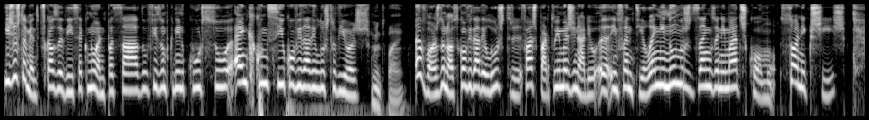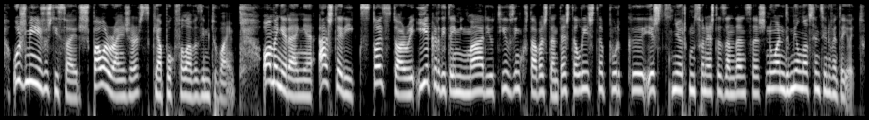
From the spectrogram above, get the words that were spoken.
E justamente por causa disso é que no ano passado fiz um pequeno curso em que conheci o convidado ilustre de hoje. Muito bem. A voz do nosso convidado ilustre faz parte do imaginário eh, infantil em inúmeros desenhos animados como Sonic X, Os Mini Justiceiros, Power Rangers, que há pouco falavas e muito bem, Homem-Aranha, Asterix, Toy Story e acredita em mim, Mário, tive-vos encurtar bastante esta lista porque este senhor começou nestas andanças no ano de 1998.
